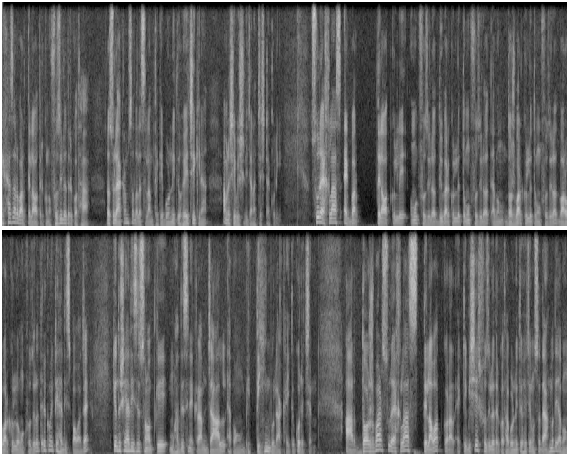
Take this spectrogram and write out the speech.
এক হাজার বার তেলাওয়াতের কোনো ফজিলতের কথা রসুল আকরম সাল্লাহ সাল্লাম থেকে বর্ণিত হয়েছে কিনা, আমরা সে বিষয়টি জানার চেষ্টা করি। সুরে এখলাস একবার তেলাওয়াত করলে অমুক ফজিলত, দুইবার করলে তমুক ফজিলত এবং দশবার করলে তমুক ফজিলত, বারোবার করলে অমুক ফজিলত, এরকম একটি হাদিস পাওয়া যায়। কিন্তু সেই হাদিসের সনদকে মুহাদিসিন একরাম জাল এবং ভিত্তিহীন বলে আখ্যায়িত করেছেন। আর দশবার সুরে এখলাস তেলাওয়াত করার একটি বিশেষ ফজিলতের কথা বর্ণিত হয়েছে মুসাদ আহমদে এবং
